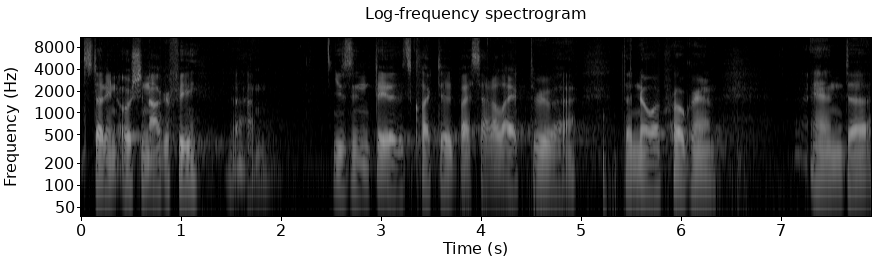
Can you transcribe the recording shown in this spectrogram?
studying oceanography, um, using data that's collected by satellite through uh, the NOAA program, and uh,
